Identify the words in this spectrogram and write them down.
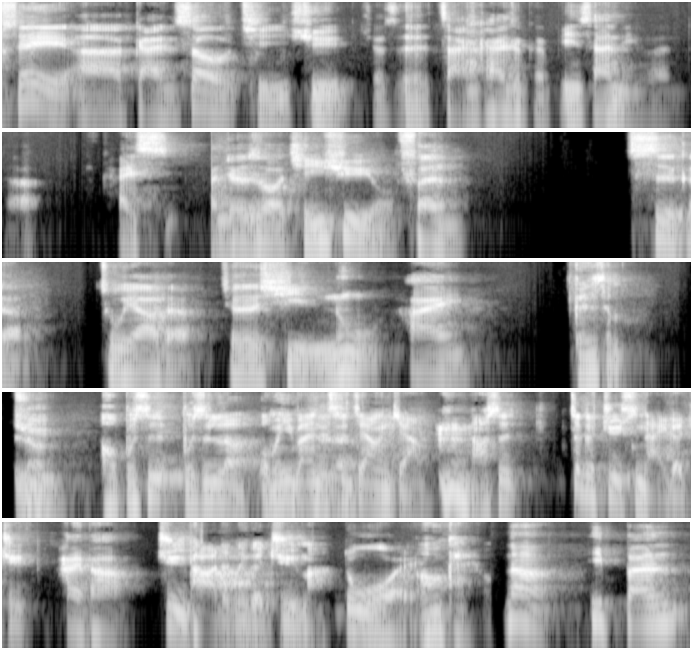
所以呃，感受情绪就是展开这个冰山理论的开始。就是说，情绪有分四个主要的，就是喜怒哀跟什么惧哦，不是不是乐，我们一般是这样讲。然后是这个惧是哪一个惧？害怕、惧怕的那个惧嘛？对。OK。那一般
